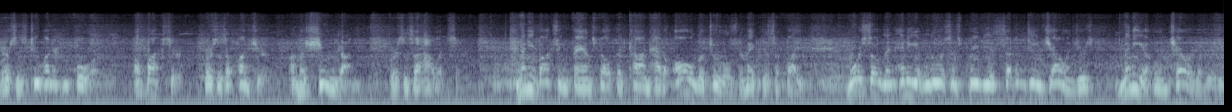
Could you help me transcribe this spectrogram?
versus 204 a boxer versus a puncher, a machine gun versus a howitzer. Many boxing fans felt that Conn had all the tools to make this a fight, more so than any of Louis's previous 17 challengers, many of whom charitably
